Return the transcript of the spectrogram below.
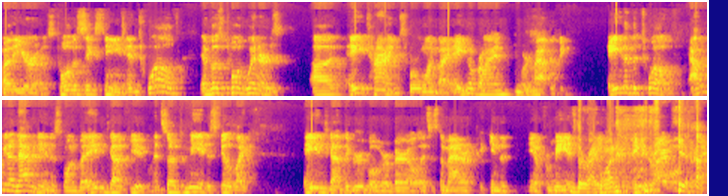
by the Euros. 12 of 16, and 12 of those 12 winners, uh, eight times were won by Aidan O'Brien or Mhm. Appleby. Eight of the 12. Appleby doesn't have any in this one, but Aidan's got a few. And so to me, it just feels like Aidan's got the group over a barrel. It's just a matter of picking the, you know, for me, it's The right one. The right one. Yeah. right?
